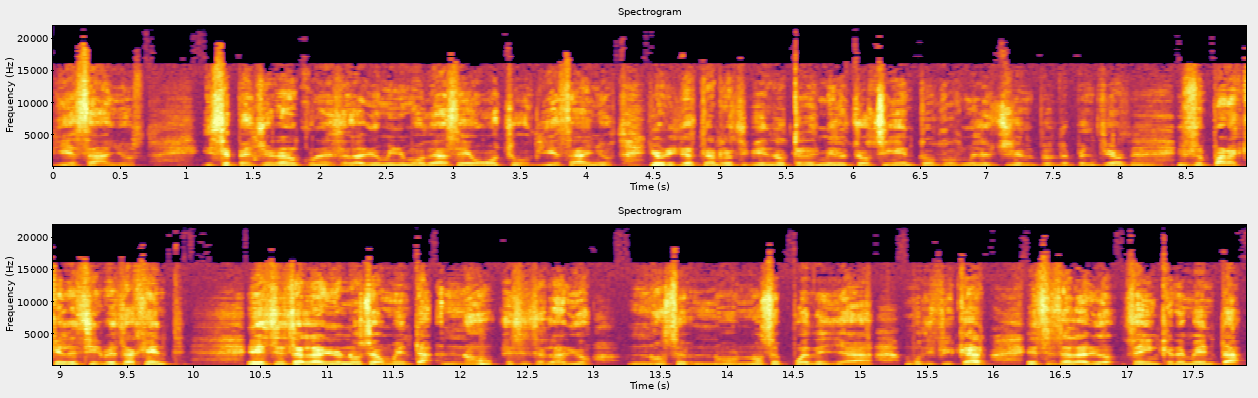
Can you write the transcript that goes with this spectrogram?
10 años y se pensionaron con el salario mínimo de hace 8 o 10 años y ahorita están recibiendo 3.800, 2.800 pesos de pensión. Y dicen, ¿para qué le sirve a esa gente? ¿Ese salario no se aumenta? No, ese salario no se, no, no se puede ya modificar. Ese salario se incrementa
